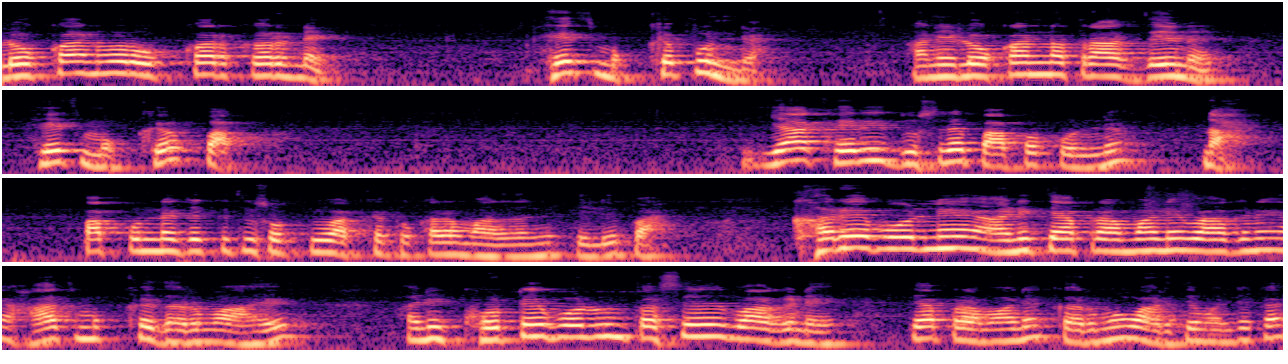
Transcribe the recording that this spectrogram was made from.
लोकांवर उपकार करणे हेच मुख्य पुण्य आणि लोकांना त्रास देणे हेच मुख्य पाप. याखेरीज दुसरे पाप पुण्य नाही. पाप पुण्याचे किती सोपी वाक्य तुकाराम महाराजांनी केली पहा. खरे बोलणे आणि त्याप्रमाणे वागणे हाच मुख्य धर्म आहे आणि खोटे बोलून तसे वागणे त्याप्रमाणे कर्म वाढते म्हणजे काय?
